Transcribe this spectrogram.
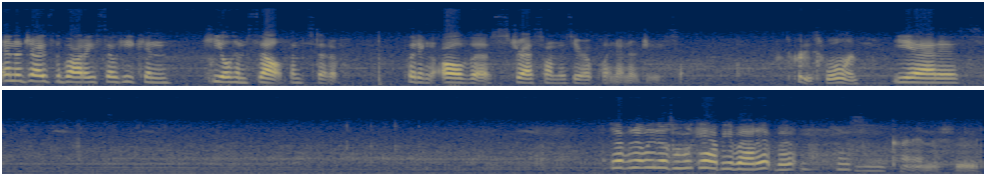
energize the body so he can heal himself instead of putting all the stress on the zero point energy. So. It's pretty swollen. Yeah, it is. Definitely doesn't look happy about it, but he's. Kind of in the shade.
